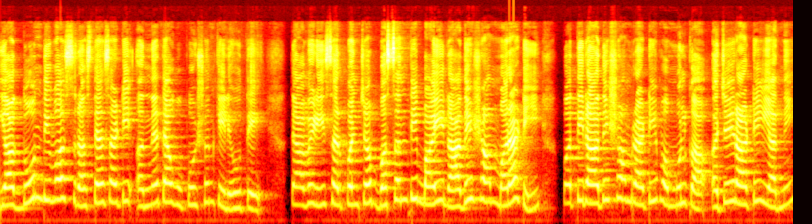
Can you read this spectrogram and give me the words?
या दोन दिवस रस्त्यासाठी अन्नत्याग उपोषण केले होते. त्यावेळी सरपंच बसंतीबाई राधेश्याम मराठी पती राधेश्याम राठी व मुलगा अजय राठी यांनी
